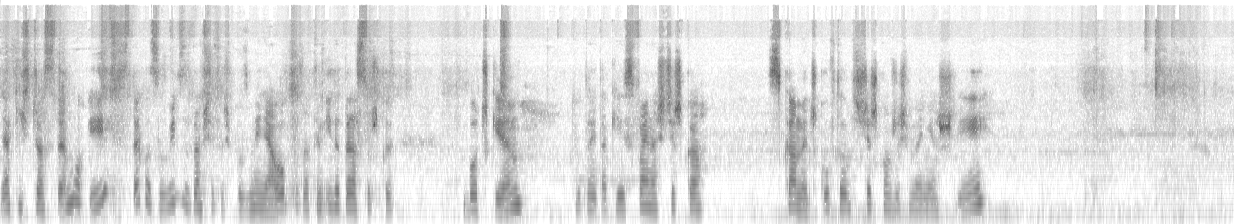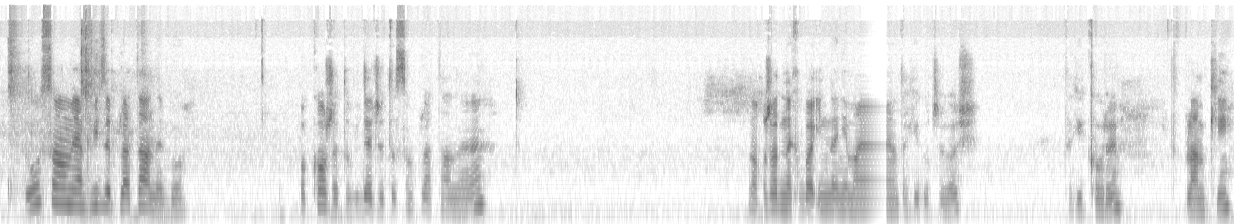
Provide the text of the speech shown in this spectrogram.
jakiś czas temu i z tego co widzę, tam się coś pozmieniało. Poza tym idę teraz troszkę boczkiem. Tutaj taka jest fajna ścieżka z kamyczków. Tą ścieżką żeśmy nie szli. Tu są, jak widzę, platany, bo po korze to widać, że to są platany. No, żadne chyba inne nie mają takiego czegoś. Takie kory w plamki.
